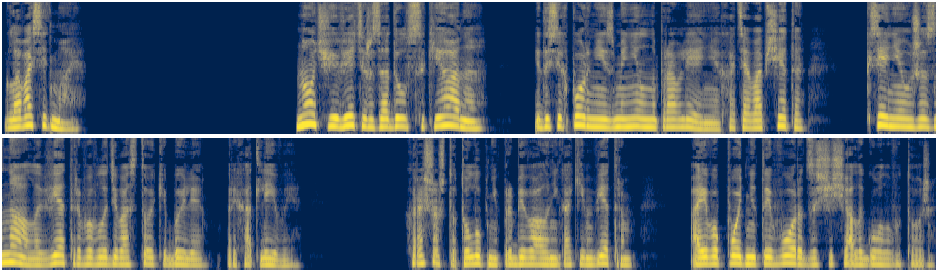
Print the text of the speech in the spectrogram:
Глава седьмая. Ночью ветер задул с океана и до сих пор не изменил направление, хотя вообще-то Ксения уже знала, ветры во Владивостоке были прихотливые. Хорошо, что тулуп не пробивало никаким ветром, а его поднятый ворот защищал и голову тоже.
